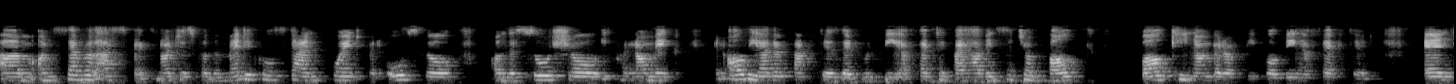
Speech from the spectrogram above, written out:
um, on several aspects, not just from the medical standpoint, but also on the social, economic, and all the other factors that would be affected by having such a bulk, bulky number of people being affected. And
